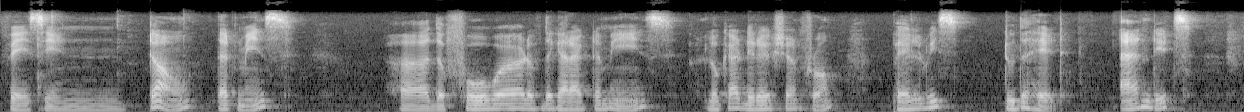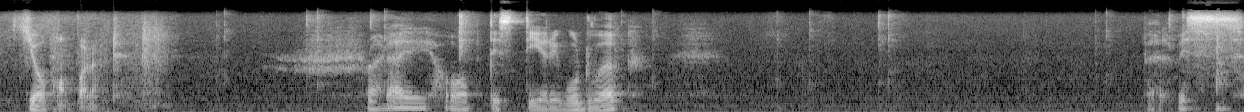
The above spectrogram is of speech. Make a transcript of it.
Facing down that means uh, the forward of the character means look at direction from pelvis to the head and its yaw component. Right I hope this theory would work. Pelvis.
